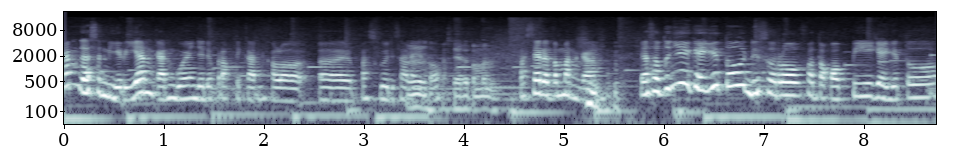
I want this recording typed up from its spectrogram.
kan nggak sendirian kan gue yang jadi praktikan kalau eh, pas gue di sana Hmm, itu pasti ada teman pasti ada teman kan yang satunya ya kayak gitu disuruh fotokopi kayak gitu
